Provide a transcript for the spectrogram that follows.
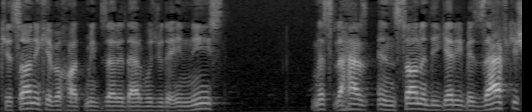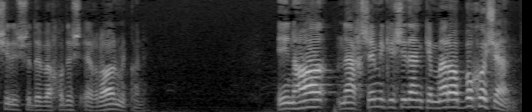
کسانی که بخواد می‌گذاره در وجود این نیست مثل هر انسان دیگری به ضعف کشیده شده و خودش اقرار می‌کنه. اینها نقشه میکشیدن که مرا بکشند.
